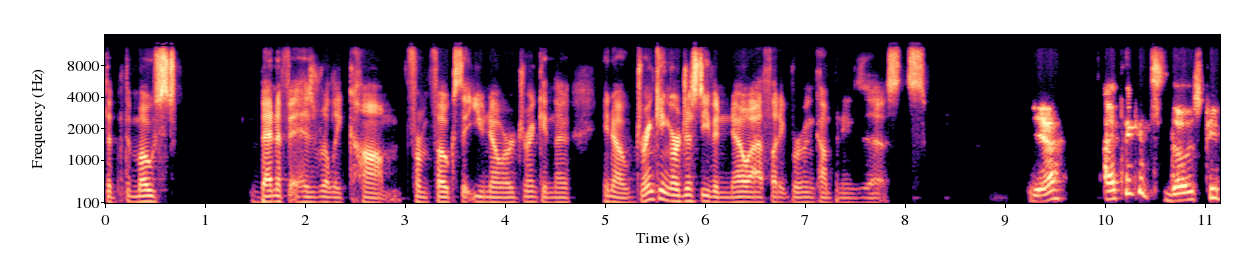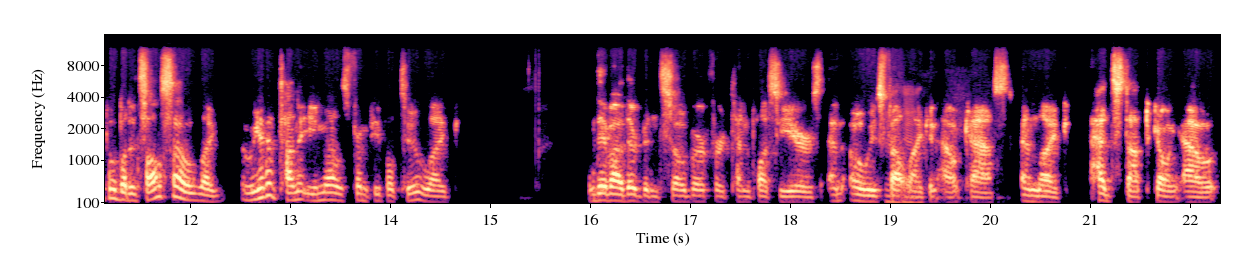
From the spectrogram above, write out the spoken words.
the the most benefit has really come from folks that you know are drinking the you know drinking or just even know athletic brewing company exists? Yeah, I think it's those people, but it's also like we get a ton of emails from people too, like they've either been sober for 10 plus years and always felt mm-hmm. like an outcast and like had stopped going out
